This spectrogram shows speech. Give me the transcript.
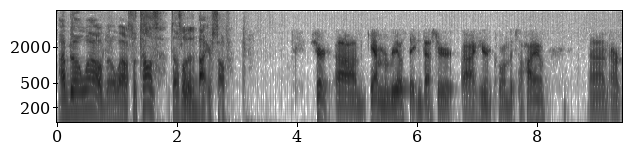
I'm doing well, doing well. So tell us tell us a little bit about yourself. Sure. Um, yeah, I'm a real estate investor uh, here in Columbus, Ohio. Um, our,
